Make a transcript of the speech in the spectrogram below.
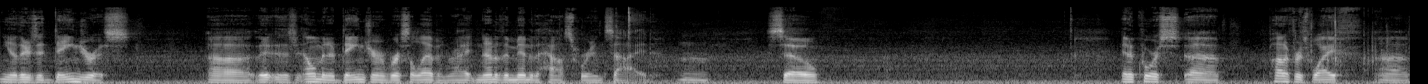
you know, there's a dangerous. Uh, there's an element of danger in verse 11, right? None of the men of the house were inside. Mm. So, and of course, uh, Potiphar's wife uh,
